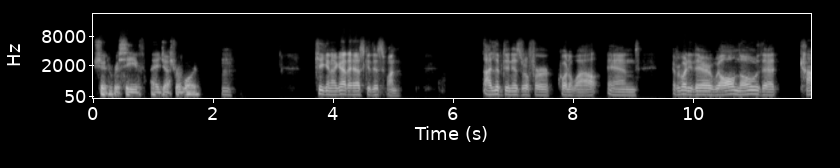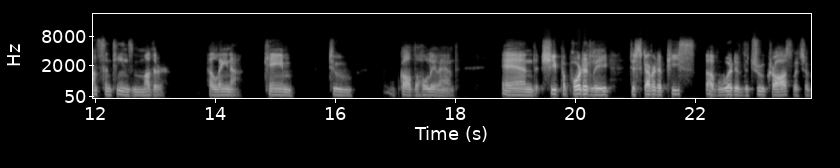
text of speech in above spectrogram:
should receive a just reward. Hmm. Keegan, I got to ask you this one. I lived in Israel for quite a while, and everybody there, we all know that Constantine's mother, Helena, came to called the Holy Land. And she purportedly discovered a piece of wood of the true cross, which of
